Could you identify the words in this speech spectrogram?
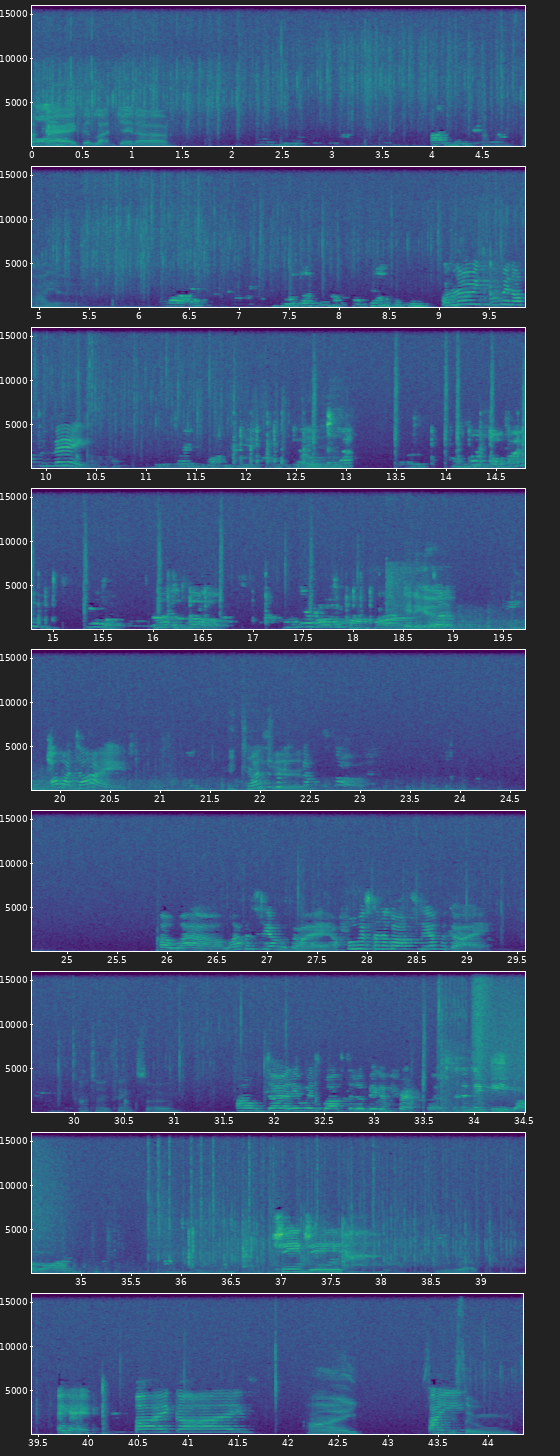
Okay, good luck, Ceyda. I'm on fire. Oh no, he's coming after me. Oh, idiot! Oh, I died. He Why killed you. Oh wow, what happened to the other guy? I thought he was gonna go after the other guy. I don't think so. Oh, duh, they always go after the bigger threat first, and then they leave the other one. GG. Yep. Okay, bye guys. Bye. See you soon.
